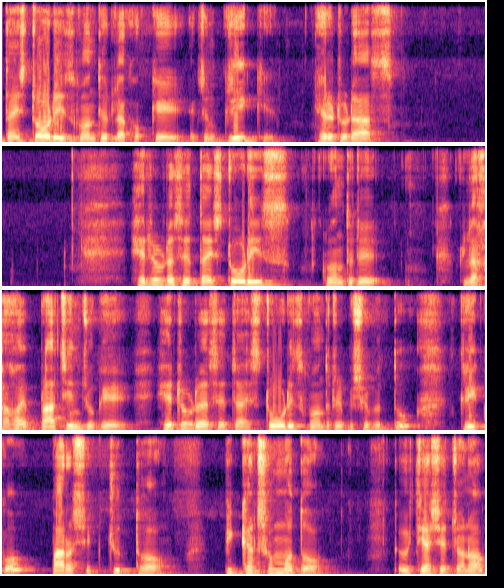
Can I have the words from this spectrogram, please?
দ্য স্টোরিজ গ্রন্থের লেখককে একজন গ্রিক হেরোটোডাস হেরোডাসের দ্য স্টোরিজ গ্রন্থটি লেখা হয় প্রাচীন যুগে। হেরোডাসের দ্য স্টোরিজ গ্রন্থটির বিষয়বস্তু গ্রিক ও পারসিক যুদ্ধ বিজ্ঞানসম্মত ইতিহাসের জনক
